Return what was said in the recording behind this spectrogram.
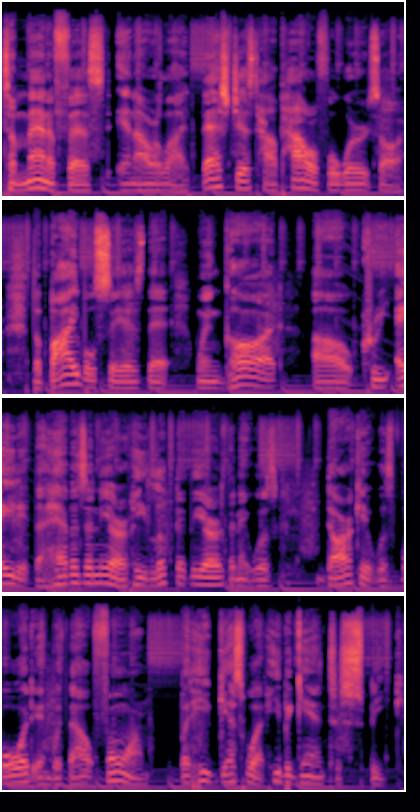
to manifest in our life. That's just how powerful words are. The Bible says that when God uh, created the heavens and the earth, He looked at the earth and it was dark, it was void and without form. But He, guess what? He began to speak.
